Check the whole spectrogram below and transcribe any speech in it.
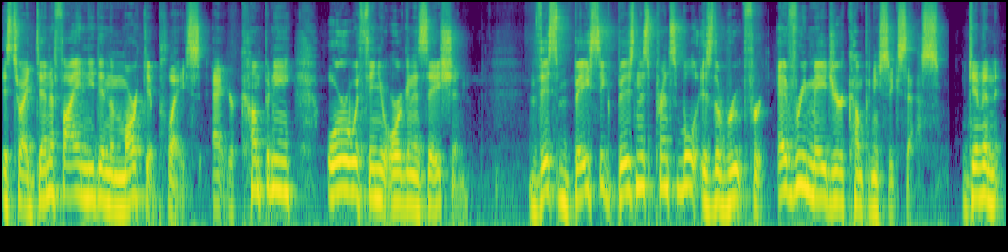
is to identify a need in the marketplace at your company or within your organization. This basic business principle is the root for every major company success. Given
